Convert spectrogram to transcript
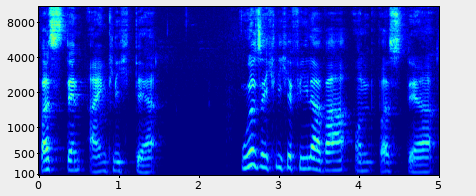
was denn eigentlich der ursächliche Fehler war und was der,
